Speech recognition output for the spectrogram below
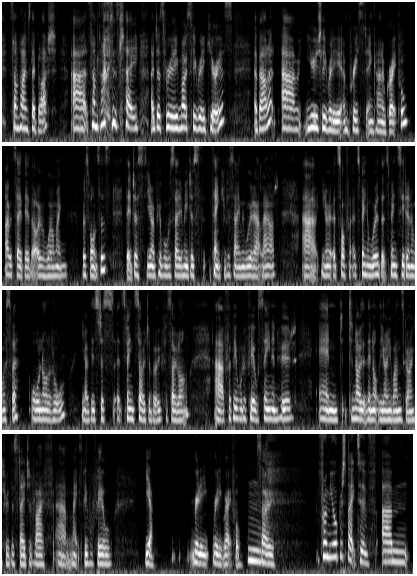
sometimes they blush. Uh, sometimes they are just really, mostly really curious about it. Um, usually really impressed and kind of grateful. I would say they're the overwhelming responses that just you know people will say to me just thank you for saying the word out loud uh, you know it's often it's been a word that's been said in a whisper or not at all you know there's just it's been so taboo for so long uh, for people to feel seen and heard and to know that they're not the only ones going through this stage of life um, makes people feel, yeah, really, really grateful. Mm. So, from your perspective, um,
